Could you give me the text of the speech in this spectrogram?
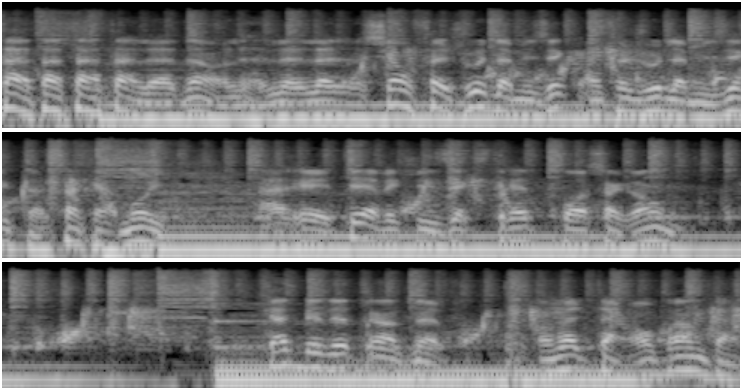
Attends, attends, attends, attends. là, non, le- le- le- si on fait jouer de la musique, on fait jouer de la musique dans 5 à mouille. Arrêtez avec les extraits de 3 secondes. 4 minutes 39. On a le temps, on prend le temps.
